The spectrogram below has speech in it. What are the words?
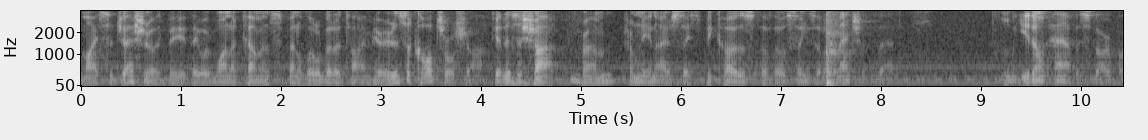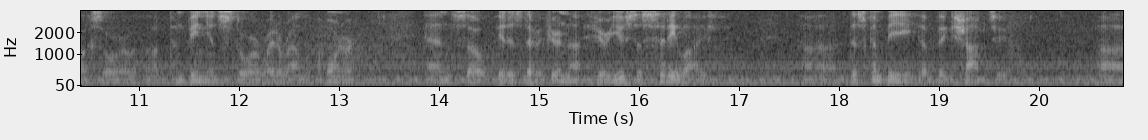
My suggestion would be they would want to come and spend a little bit of time here. It is a cultural shock. It is a shock mm-hmm. from, from the United States because of those things that I mentioned, that you don't have a Starbucks or a, a convenience store right around the corner. And so it is different. If you're, not, if you're used to city life, this can be a big shock to you. Uh,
